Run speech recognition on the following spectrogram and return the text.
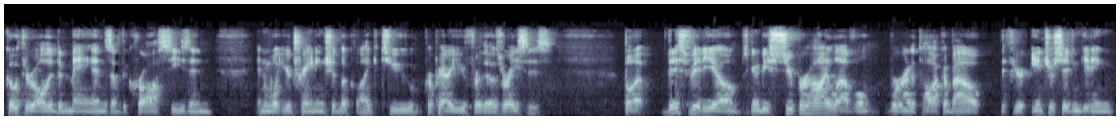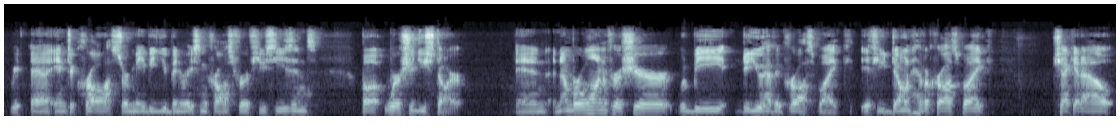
go through all the demands of the cross season and what your training should look like to prepare you for those races. But this video is going to be super high level. We're going to talk about if you're interested in getting uh, into cross, or maybe you've been racing cross for a few seasons, but where should you start? And number one for sure would be do you have a cross bike? If you don't have a cross bike, check it out.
